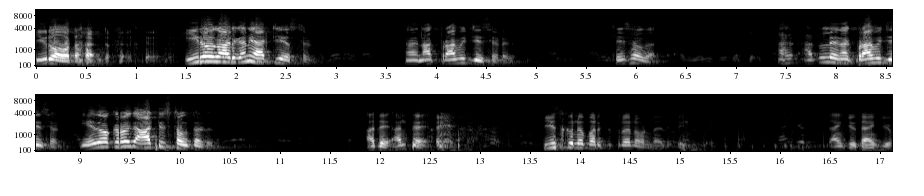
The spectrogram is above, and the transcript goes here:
హీరో అవటారంట హీరో గాడు కానీ యాక్ట్ చేస్తాడు. నాకు ప్రామిస్ చేశాడు అది. చేసావుగా? అట్లే నాకు ప్రామిస్ చేశాడు. ఏదో ఒక రోజు ఆర్టిస్ట్ అవుతాడు. అదే అంతే. తీసుకునే పరిస్థితిలోనే ఉండాలి. థ్యాంక్ యూ థ్యాంక్ యూ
